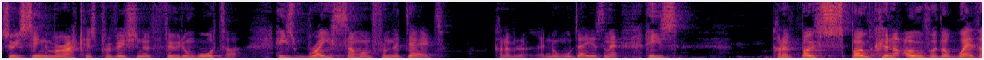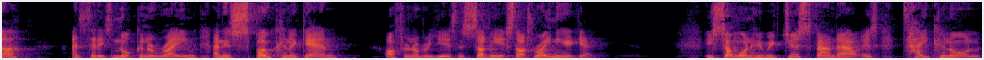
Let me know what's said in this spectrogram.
So he's seen the miraculous provision of food and water. He's raised someone from the dead. Kind of a normal day, isn't it? He's kind of both spoken over the weather and said it's not going to rain, and then spoken again after a number of years, and suddenly it starts raining again. He's someone who we've just found out is taken on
